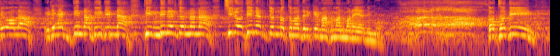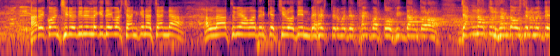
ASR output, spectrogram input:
হিওয়ালা। এটা একদিন না, দুই দিন না, তিন দিনের জন্য না, চিরদিনের জন্য তোমাদেরকে মেহমান বানাইয়া দিব কতদিন? আরে কোন চিরদিনের লেগে যাইবার চান কিনা চান না? আল্লাহ, তুমি আমাদেরকে চিরদিন বেহেস্তের মধ্যে থাকবার তৌফিক দান করো। জান্নাতুল ফেরদাউসের মধ্যে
